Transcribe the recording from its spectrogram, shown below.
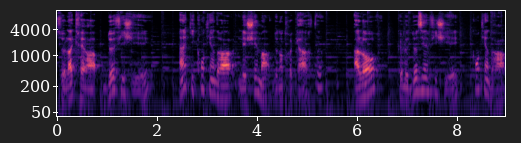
Cela créera deux fichiers, un qui contiendra les schémas de notre carte, alors que le deuxième fichier contiendra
